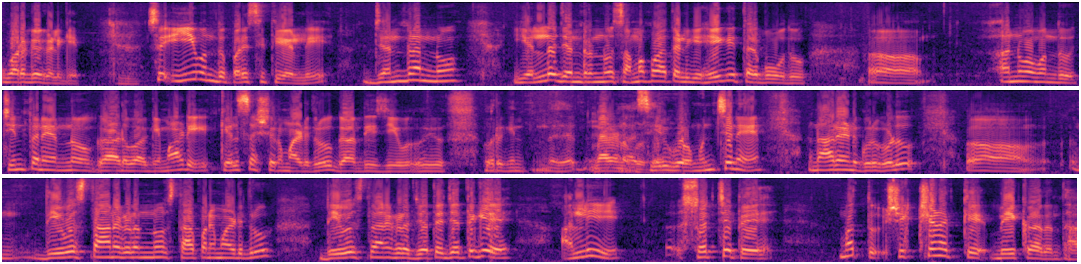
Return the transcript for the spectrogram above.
ವರ್ಗಗಳಿಗೆ. ಸೊ ಈ ಒಂದು ಪರಿಸ್ಥಿತಿಯಲ್ಲಿ ಜನರನ್ನು ಎಲ್ಲ ಜನರನ್ನು ಸಮಪಾತಳಿಗೆ ಹೇಗೆ ತರಬಹುದು ಅನ್ನುವ ಒಂದು ಚಿಂತನೆಯನ್ನು ಗಾಢವಾಗಿ ಮಾಡಿ ಕೆಲಸ ಶುರು ಮಾಡಿದರು ಗಾಂಧೀಜಿ ಅವರಿಗಿಂತ ಸೇರುವ ಮುಂಚೆನೆ ನಾರಾಯಣ ಗುರುಗಳು ದೇವಸ್ಥಾನಗಳನ್ನು ಸ್ಥಾಪನೆ ಮಾಡಿದರು. ದೇವಸ್ಥಾನಗಳ ಜೊತೆ ಜೊತೆಗೆ ಅಲ್ಲಿ ಸ್ವಚ್ಛತೆ ಮತ್ತು ಶಿಕ್ಷಣಕ್ಕೆ ಬೇಕಾದಂತಹ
